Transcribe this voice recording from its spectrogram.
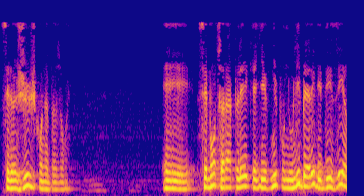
C'est le juge qu'on a besoin. Et c'est bon de se rappeler qu'il est venu pour nous libérer des désirs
